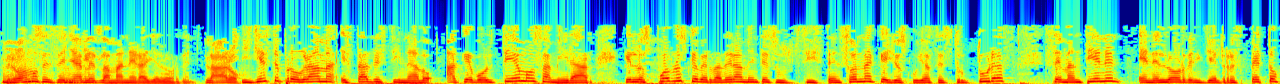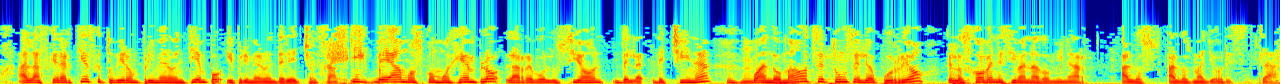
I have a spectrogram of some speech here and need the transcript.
pero vamos a enseñarles la manera y el orden. Claro. Y este programa está destinado a que volteemos a mirar que los pueblos que verdaderamente subsisten son aquellos cuyas estructuras se mantienen en el orden y el respeto a las jerarquías que tuvieron primero en tiempo y primero en derecho. Exacto. Y veamos como ejemplo la revolución de, la- de China, cuando Mao Zedong se le ocurrió que los jóvenes iban a dominar a los, a los mayores. Claro.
